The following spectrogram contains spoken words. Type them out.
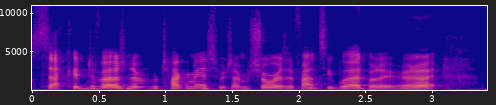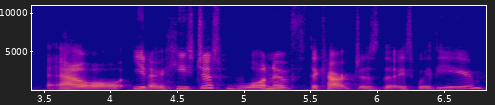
second version of a protagonist, which I'm sure is a fancy word, but I don't know it. Or you know, he's just one of the characters that is with you,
